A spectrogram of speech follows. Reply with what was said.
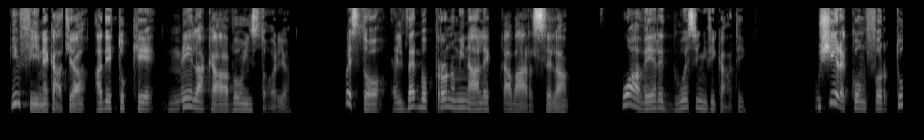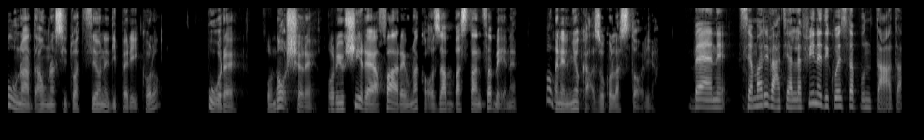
Infine, Katia ha detto che me la cavo in storia. Questo è il verbo pronominale cavarsela. Può avere due significati. Uscire con fortuna da una situazione di pericolo, oppure conoscere o riuscire a fare una cosa abbastanza bene, come nel mio caso con la storia. Bene, siamo arrivati alla fine di questa puntata.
